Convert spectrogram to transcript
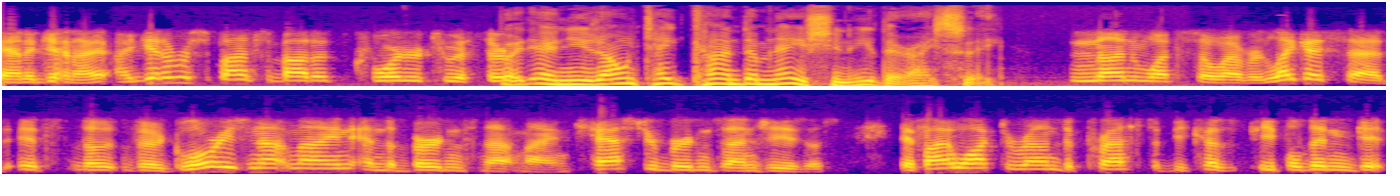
And again, I, I get a response about a quarter to a third. But and you don't take condemnation either. I see. None whatsoever. Like I said, it's the the glory's not mine and the burden's not mine. Cast your burdens on Jesus. If I walked around depressed because people didn't get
